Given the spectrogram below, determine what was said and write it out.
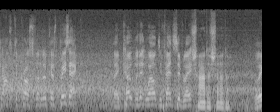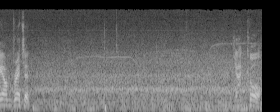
Chance to cross for Lukasz Piszczek. They cope with it well defensively. Schade, schade. Leon Britton. Jack Cork.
